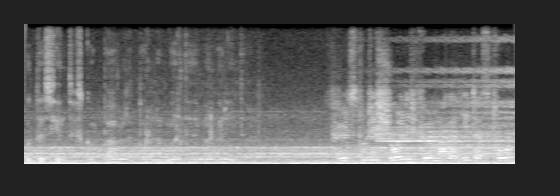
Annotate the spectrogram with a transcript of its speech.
Tú te sientes culpable por la muerte de Margarita. Fühlst du dich schuldig für Margaritas Tod?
